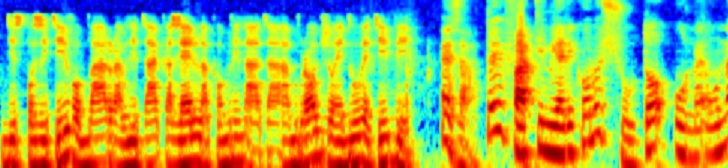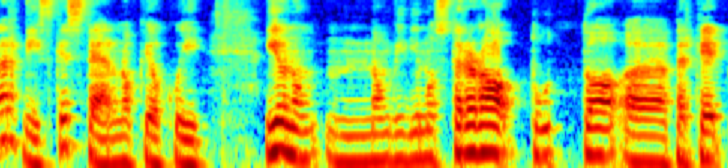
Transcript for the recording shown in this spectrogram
dispositivo barra unità casella combinata Ambrogio e 2 TV. Esatto, infatti mi ha riconosciuto un, un hard disk esterno che ho qui. Io non, non vi dimostrerò tutto eh, perché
